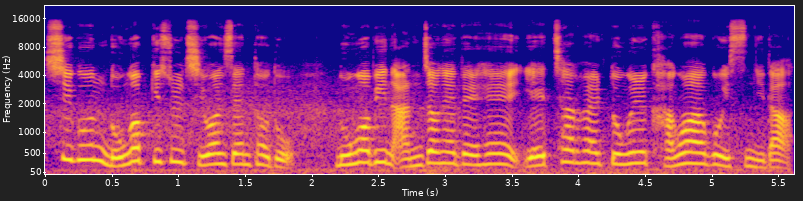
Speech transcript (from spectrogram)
시군 농업기술지원센터도 농업인 안전에 대해 예찰 활동을 강화하고 있습니다.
